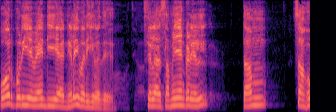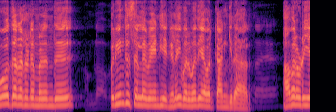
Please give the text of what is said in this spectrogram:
போர் புரிய வேண்டிய நிலை வருகிறது. சில சமயங்களில் தம் சகோதரர்களிடமிருந்து பிரிந்து செல்ல வேண்டிய நிலை வருவதை அவர் காண்கிறார். அவருடைய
